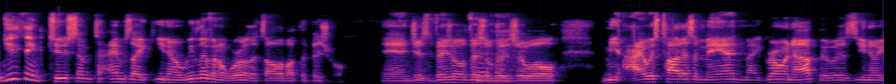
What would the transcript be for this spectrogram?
Do you think too sometimes like, you know, we live in a world that's all about the visual and just visual, visual, mm-hmm. visual. I mean, I was taught as a man, my growing up, it was, you know,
